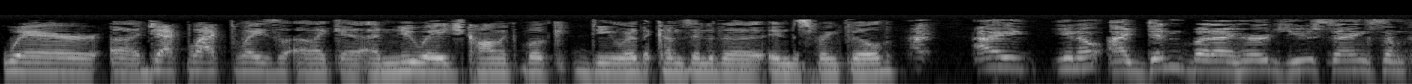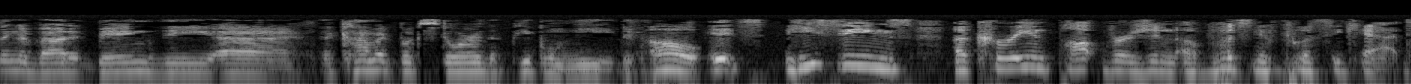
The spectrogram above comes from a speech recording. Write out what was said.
where uh, Jack Black plays uh, like a, a new age comic book dealer that comes into the into Springfield? I, I, you know, I didn't, but I heard you saying something about it being the uh, the comic book store that people need. Oh, it's he sings a Korean pop version of What's New Pussycat.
